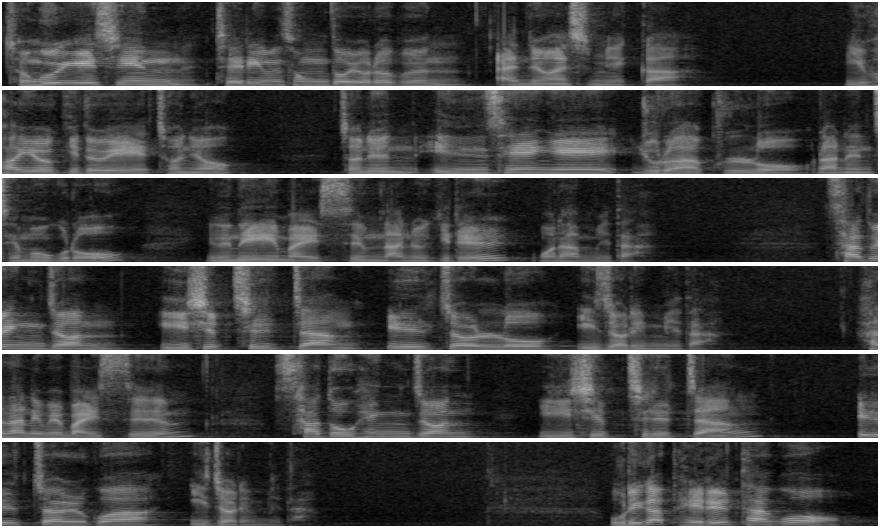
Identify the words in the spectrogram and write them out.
전국에 계신 재림 성도 여러분 안녕하십니까? 이 화요 기도의 저녁 저는 인생의 유라 굴로라는 제목으로 은혜의 말씀 나누기를 원합니다. 사도행전 27장 1절로 2절입니다. 하나님의 말씀 사도행전 27장 1절과 2절입니다. 우리가 배를 타고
